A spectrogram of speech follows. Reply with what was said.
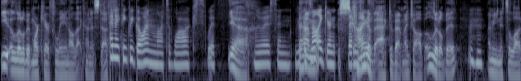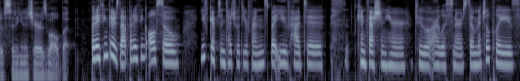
eat a little bit more carefully and all that kind of stuff. And I think we go on lots of walks with yeah Lewis and, and it's I'm not like you're sedentary. kind of active at my job a little bit. Mm-hmm. I mean, it's a lot of sitting in a chair as well, but but I think there's that. But I think also you've kept in touch with your friends, but you've had to confession here to our listeners. So Mitchell plays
